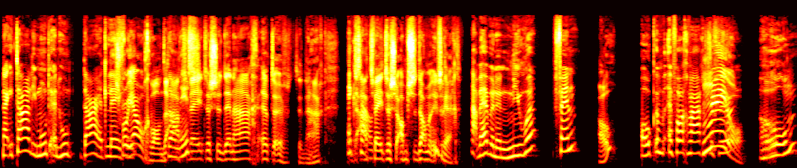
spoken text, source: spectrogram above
naar Italië moet en hoe daar het leven is voor jou gewoon de dan A2 is. tussen Den Haag... eh, te- Den Haag Exact. de A2 tussen Amsterdam en Utrecht. Nou, we hebben een nieuwe fan, Oh? ook een, een vrachtwagenchauffeur. Nee joh. Ron.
